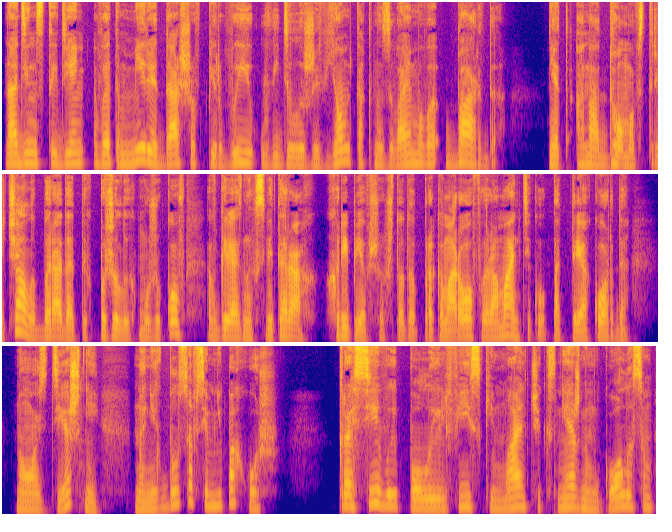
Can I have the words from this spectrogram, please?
На одиннадцатый день в этом мире Даша впервые увидела живьем так называемого барда. Нет, она дома встречала бородатых пожилых мужиков в грязных свитерах, хрипевших что-то про комаров и романтику под три аккорда. Но здешний на них был совсем не похож. Красивый полуэльфийский мальчик с нежным голосом,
